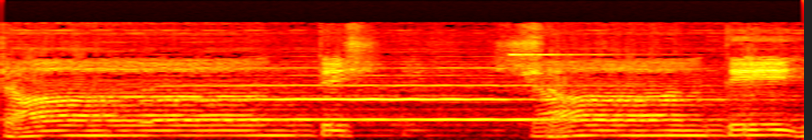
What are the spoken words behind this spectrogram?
शांति। शान्तिः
